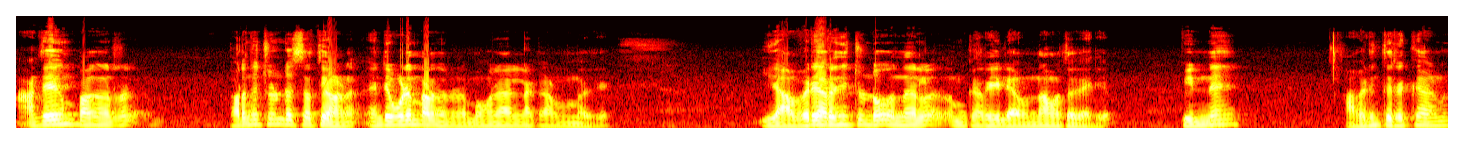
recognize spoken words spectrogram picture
അദ്ദേഹം പറഞ്ഞിട്ടുണ്ട് സത്യമാണ്. എന്റെ കൂടെയും പറഞ്ഞിട്ടുണ്ട് മോഹൻലാലിനെ കാണുന്നത്. ഇത് അവരറിഞ്ഞിട്ടുണ്ടോ എന്ന് നമുക്കറിയില്ല ഒന്നാമത്തെ കാര്യം. പിന്നെ അവരും തിരക്കാണ്.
